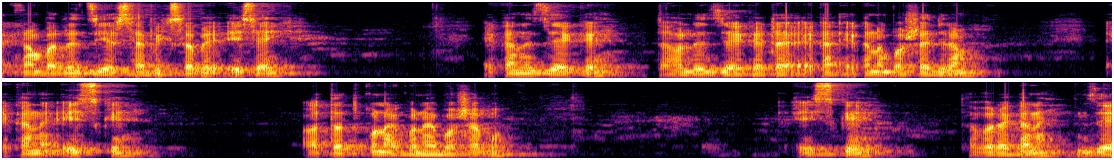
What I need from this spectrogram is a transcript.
এক নাম্বারে জি এর সাফিক্স হবে এইচ আই। এখানে জে কে, তাহলে জে কেটা এখানে বসাই দিলাম। এখানে এইচ কে অর্থাৎ কোনায় কোনায় বসাবো। এইচ কে তারপর এখানে জে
